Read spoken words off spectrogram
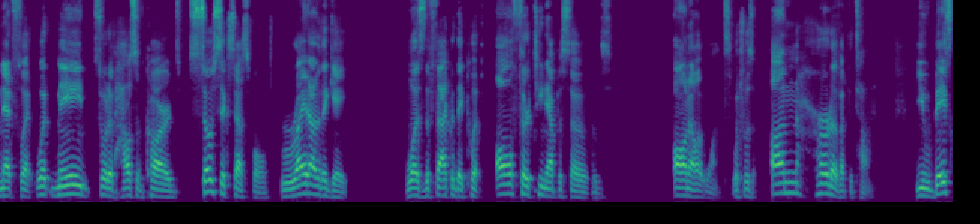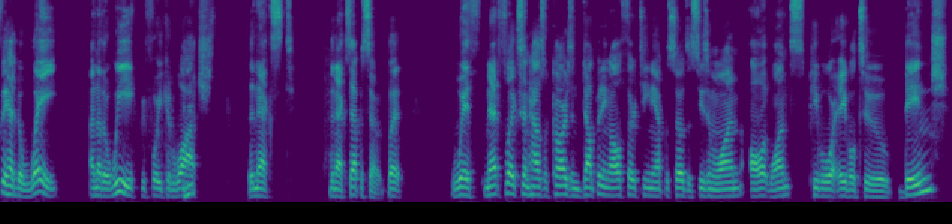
Netflix, what made sort of House of Cards so successful right out of the gate was the fact that they put all 13 episodes all at once, which was unheard of at the time. You basically had to wait another week before you could mm-hmm. watch mm-hmm. the next the next episode. But with Netflix and House of Cards and dumping all 13 episodes of season one all at once, people were able to binge.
